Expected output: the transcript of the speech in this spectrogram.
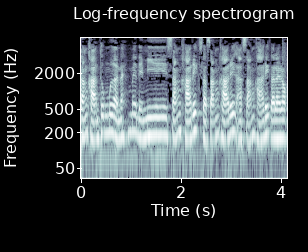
สังขารทุกเมื่อนะไม่ได้มีสังขาริกสสังขาริกอสังขาริกอะไรหรอก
